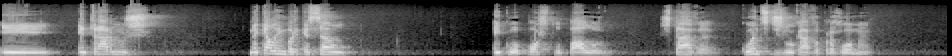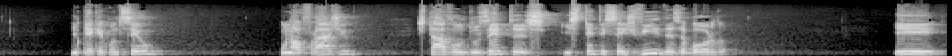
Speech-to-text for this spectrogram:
e entrarmos naquela embarcação em que o apóstolo Paulo estava quando se deslocava para Roma. E o que é que aconteceu? Um naufrágio. Estavam 276 vidas a bordo. E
